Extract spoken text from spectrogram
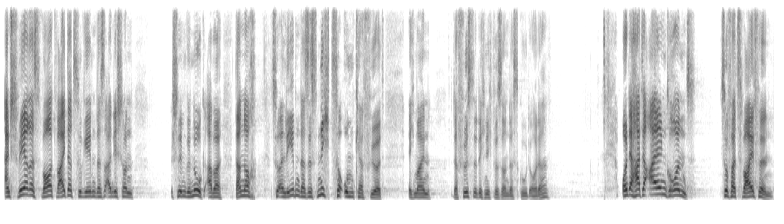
ein schweres Wort weiterzugeben, das ist eigentlich schon schlimm genug, aber dann noch zu erleben, dass es nicht zur Umkehr führt, ich meine, da fühlst du dich nicht besonders gut, oder? Und er hatte allen Grund zu verzweifeln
